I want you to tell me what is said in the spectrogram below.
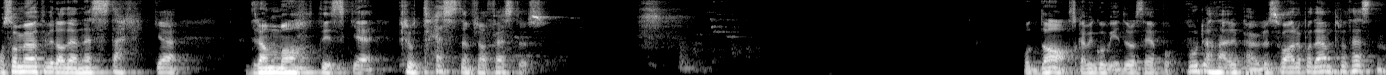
Og så møter vi da denne sterke, dramatiske protesten fra Festus. Og da skal vi gå videre og se på hvordan er det Paulus svarer på den protesten.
